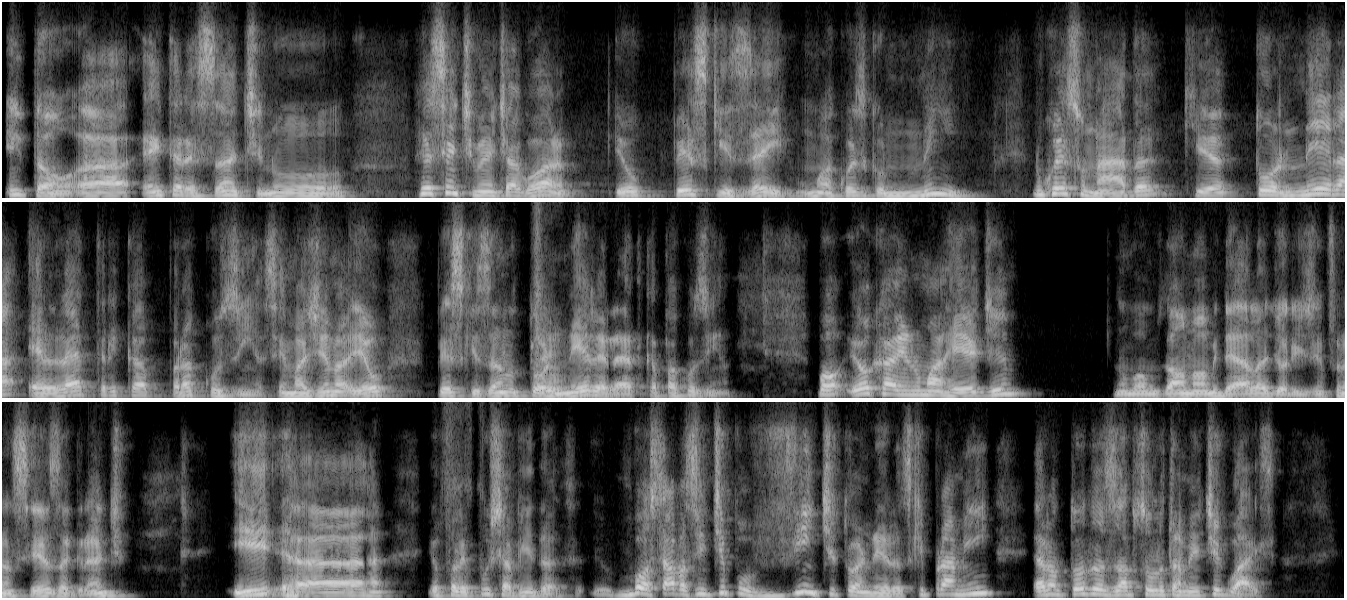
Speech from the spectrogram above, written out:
Então, uh, é interessante, no... recentemente agora, eu pesquisei uma coisa que eu nem não conheço nada que é torneira elétrica para cozinha. Você imagina eu pesquisando torneira Sim. elétrica para cozinha. Bom, eu caí numa rede, não vamos dar o nome dela, de origem francesa, grande, e uh, eu falei, puxa vida, eu mostrava assim, tipo 20 torneiras, que para mim eram todas absolutamente iguais.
